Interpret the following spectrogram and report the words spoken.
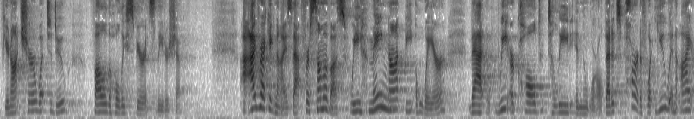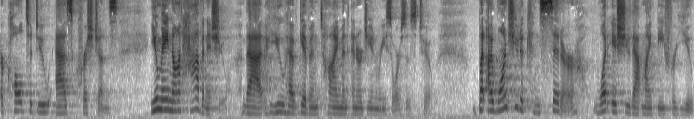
if you're not sure what to do, follow the Holy Spirit's leadership. I recognize that for some of us, we may not be aware that we are called to lead in the world, that it's part of what you and I are called to do as Christians. You may not have an issue that you have given time and energy and resources to. But I want you to consider what issue that might be for you.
